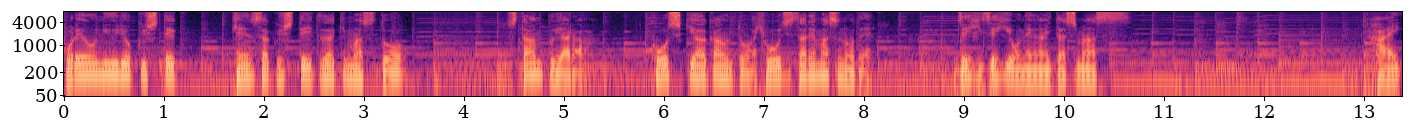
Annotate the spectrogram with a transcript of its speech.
これを入力して検索していただきますとスタンプやら公式アカウントが表示されますのでぜひぜひお願いいたします。はい。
